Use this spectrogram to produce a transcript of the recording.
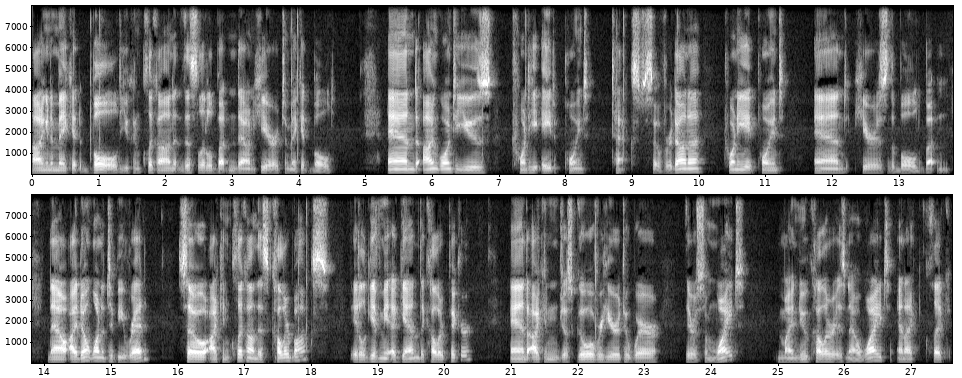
I'm going to make it bold. You can click on this little button down here to make it bold. And I'm going to use 28 point text. So Verdana, 28 point, and here's the bold button. Now I don't want it to be red, so I can click on this color box. It'll give me again the color picker, and I can just go over here to where there's some white, my new color is now white and I click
